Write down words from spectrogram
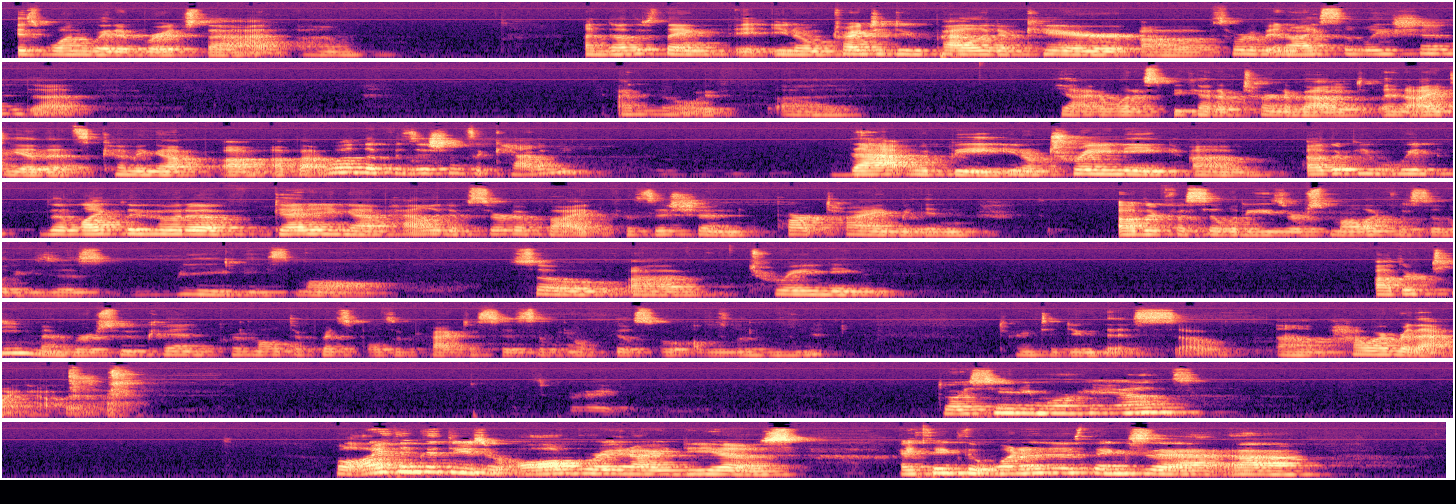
is one way to bridge that. Um, another thing, you know, trying to do palliative care uh, sort of in isolation. That I don't know if. Uh, yeah, I don't want to speak out of turn about an idea that's coming up um, about well, the Physicians Academy. That would be, you know, training um, other people. We the likelihood of getting a palliative certified physician part time in other facilities or smaller facilities is really small. So um, training other team members who can promote the principles and practices so we don't feel so alone trying to do this. So um, however that might happen. That's great. Do I see any more hands? Well, I think that these are all great ideas. I think that one of the things that uh,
